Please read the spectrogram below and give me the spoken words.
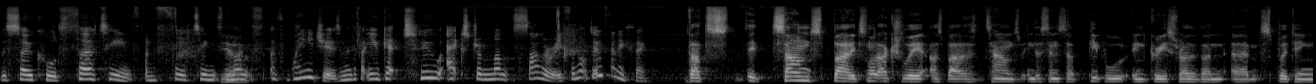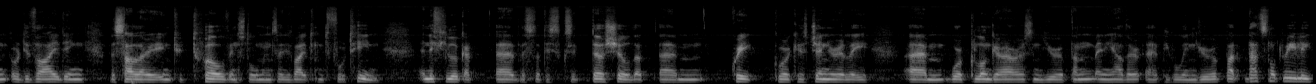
the so-called 13th and 14th yeah. month of wages. I mean, the fact you get two extra months' salary for not doing anything that's it sounds bad. It's not actually as bad as it sounds in the sense that people in Greece rather than um, splitting or dividing the salary into 12 installments they divide it into 14 and if you look at uh, the statistics it does show that um, Greek workers generally um, work longer hours in Europe than many other uh, people in Europe. But that's not really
